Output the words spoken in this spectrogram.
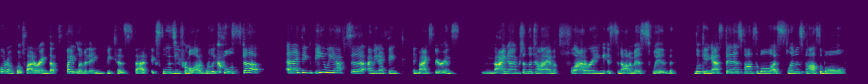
quote unquote flattering, that's quite limiting because that excludes you from a lot of really cool stuff. And I think B, we have to, I mean, I think in my experience, 99% of the time, flattering is synonymous with looking as thin as possible, as slim as possible,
